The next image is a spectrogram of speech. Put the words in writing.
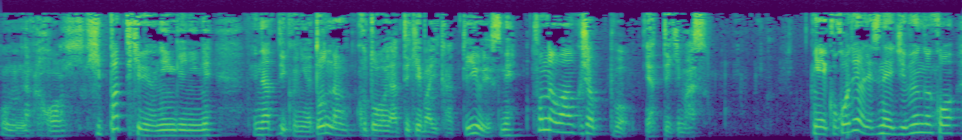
なんかこう、引っ張っていけるような人間にね、なっていくにはどんなことをやっていけばいいかっていうですね、そんなワークショップをやっていきます。え、ここではですね、自分がこう、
